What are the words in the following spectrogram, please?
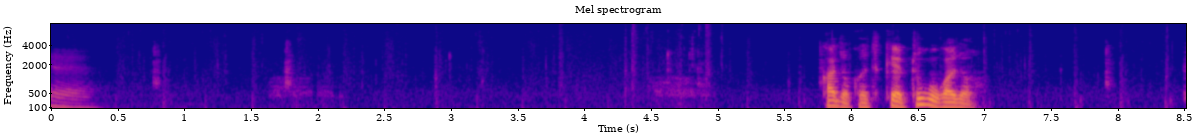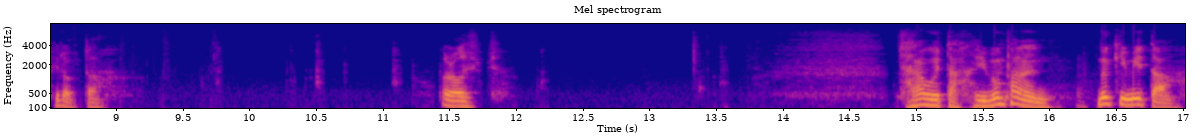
예. 가죠. 그렇게 두고 가죠. 필요 없다. 빨리 오십시오. 잘하고 있다. 이번 판은 느낌 있다.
